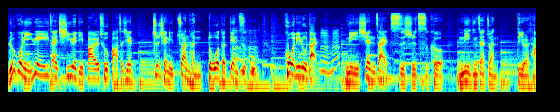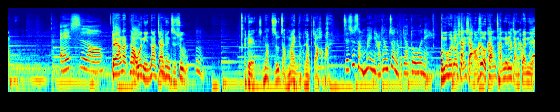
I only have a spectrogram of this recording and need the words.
如果你愿意在七月底八月初把这些之前你赚很多的电子股。获利入袋，嗯哼，你现在此时此刻，你已经在赚第二趟了。哎，是哦。对啊，那那我问你，那加权指数，嗯，对，那指数涨慢一点好像比较好。指数涨慢一点好像赚的比较多呢。我们回头想想哈，这我刚刚常跟你讲观念，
